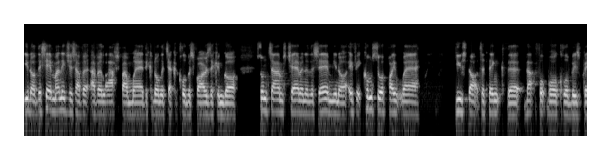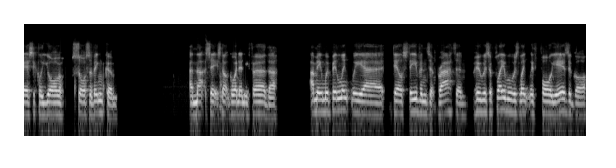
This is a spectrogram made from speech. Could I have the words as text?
you know, they say managers have a have a lifespan where they can only take a club as far as they can go. Sometimes chairmen are the same. You know, if it comes to a point where you start to think that that football club is basically your source of income, and that's it, it's not going any further I mean, we've been linked with uh, Dale Stephens at Brighton, who was a player we was linked with four years ago.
